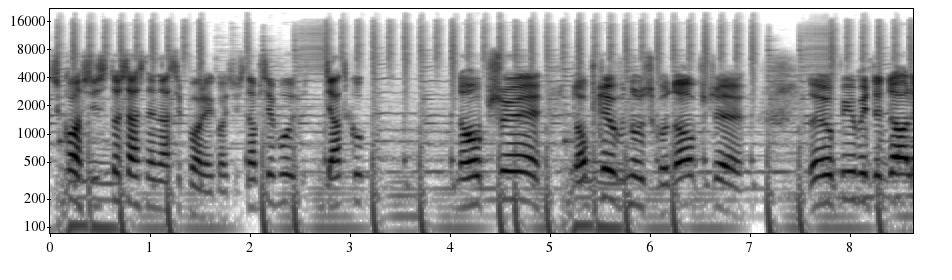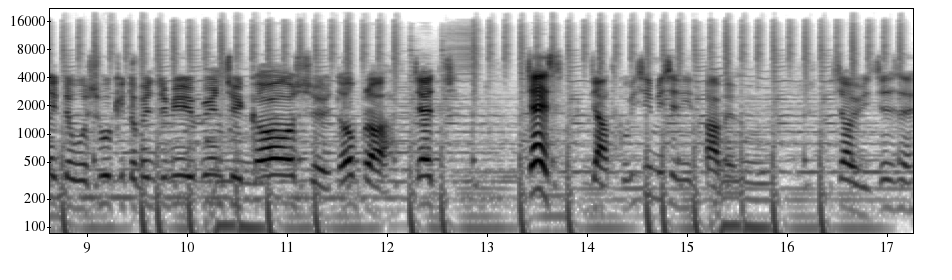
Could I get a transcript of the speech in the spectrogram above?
skosisz, to zacznę nasze pole kosić. Dobrze, dziadku? Dobrze, dobrze wnuczku, dobrze. To robimy te dalej te usługi, to będziemy mieli więcej kasy. Dobra, cześć. Cześć, dziadku, widzimy się niedbawem. Co widzicie,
